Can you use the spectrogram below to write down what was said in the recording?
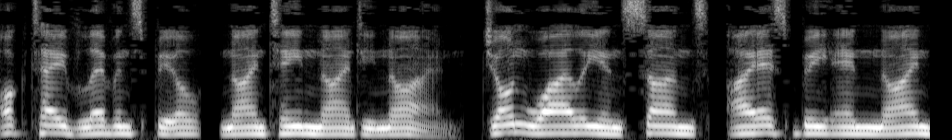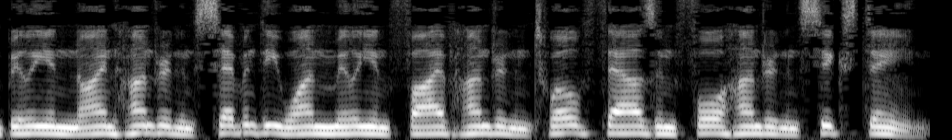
Octave Levenspiel, 1999, John Wiley & Sons, ISBN 97905120416,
